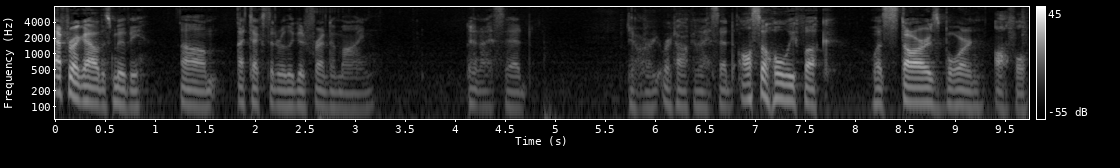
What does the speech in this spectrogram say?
After I got out of this movie, um, I texted a really good friend of mine, and I said, you know, we're, we're talking. I said, also, holy fuck, was Stars Born awful,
